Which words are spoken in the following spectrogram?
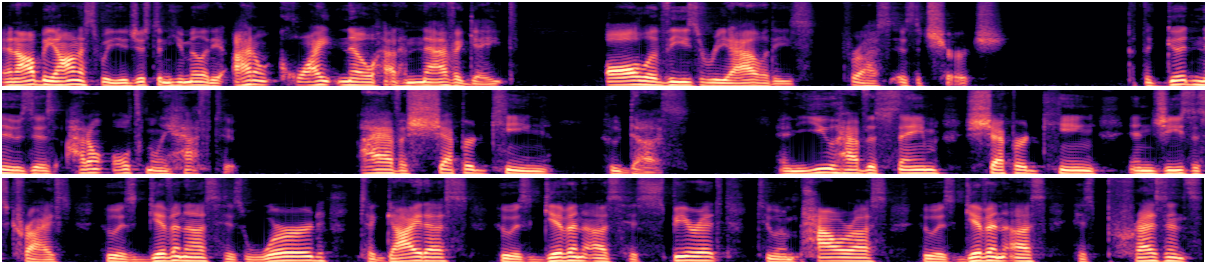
And I'll be honest with you, just in humility, I don't quite know how to navigate all of these realities for us as a church. But the good news is, I don't ultimately have to. I have a shepherd king who does. And you have the same shepherd king in Jesus Christ who has given us his word to guide us, who has given us his spirit to empower us, who has given us his presence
